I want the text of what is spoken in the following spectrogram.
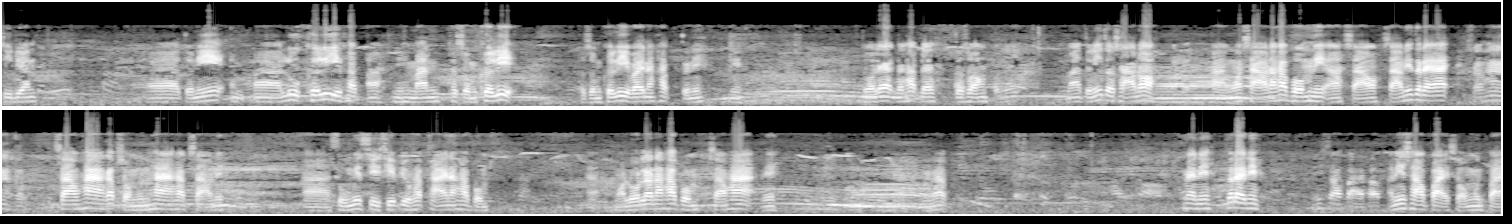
สี่เดือนอ่าตัวนี้อ่าลูกเคอรี่ครับอ่านี่มันผสมเคอรี่ ผสมเคอรี่ไว้นะครับ ตัวนี้นี่ ตัวแรกนะครับเลยตัวสองตัวนี้ มาตัวนี้ตัวสาวเนาะอ่าหัวสาวนะครับ ผมนี่อ่าสาวสาวนี่ตัวใดซาห้าครับสาวห้าครับสองหมื่นห้าครับสาวนี่อ่าสูงเมตรสี่สิบอยู่ครับท้ายนะครับ ผมอ่าหัวรถแล้วนะครับ ผมสาวห้านี่นะครับแม่นี่ตัวใดนี่นี่ซาบะครับ อันนี้ชาวป่ายสองหมื่นป่าย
